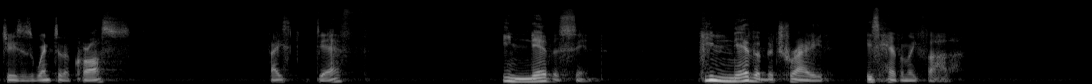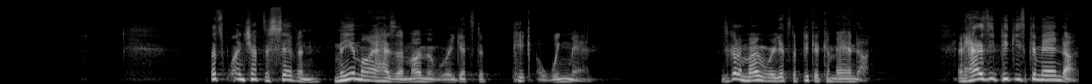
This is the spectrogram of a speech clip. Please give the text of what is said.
Jesus went to the cross, faced death. He never sinned. He never betrayed his heavenly Father. That's why in chapter 7, Nehemiah has a moment where he gets to pick a wingman. He's got a moment where he gets to pick a commander. And how does he pick his commander?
